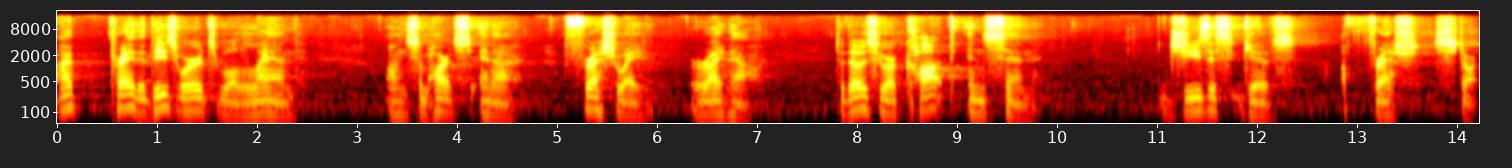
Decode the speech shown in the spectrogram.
I pray that these words will land on some hearts in a fresh way right now. To those who are caught in sin, Jesus gives a fresh start.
